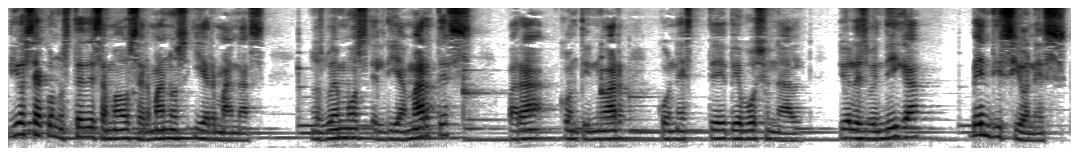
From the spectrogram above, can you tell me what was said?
Dios sea con ustedes, amados hermanos y hermanas. Nos vemos el día martes para continuar con este devocional. Dios les bendiga Bendiciones.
